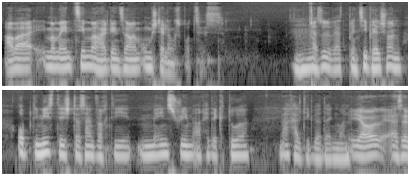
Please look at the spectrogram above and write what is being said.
Aber im Moment sind wir halt in so einem Umstellungsprozess. Mhm. Also du wärst prinzipiell schon optimistisch, dass einfach die Mainstream-Architektur nachhaltig wird irgendwann. Ja, also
